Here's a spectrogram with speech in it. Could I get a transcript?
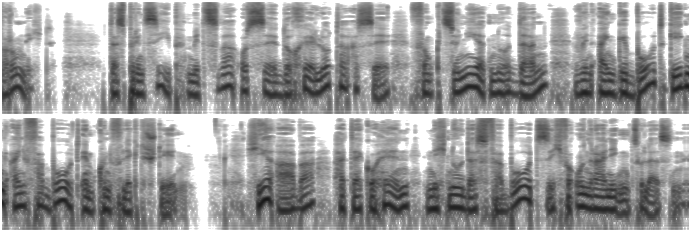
Warum nicht? Das Prinzip Mitzvah osse doche lota asse funktioniert nur dann, wenn ein Gebot gegen ein Verbot im Konflikt stehen. Hier aber hat der Kohen nicht nur das Verbot, sich verunreinigen zu lassen,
